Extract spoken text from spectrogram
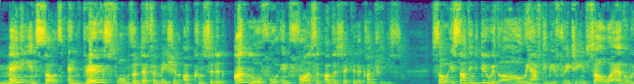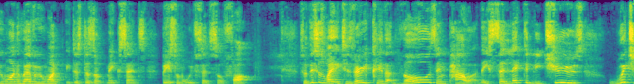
Many insults and various forms of defamation are considered unlawful in France and other secular countries. So it's nothing to do with, oh, we have to be free to insult whatever we want, whoever we want. It just doesn't make sense based on what we've said so far. So this is why it is very clear that those in power, they selectively choose which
